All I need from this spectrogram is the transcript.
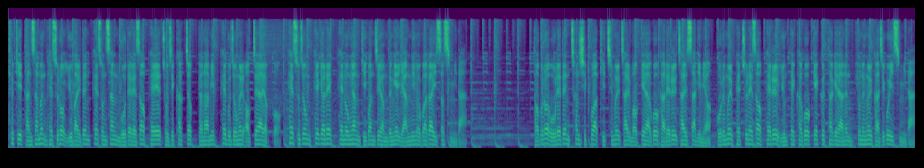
특히 단삼은 해수로 유발된 폐손상 모델에서 폐의 조직학적 변화 및 폐부종을 억제하였고 폐수종 폐결핵 폐농양 기관지염 등의 양리 효과가 있었습니다. 더불어 오래된 천식과 기침을 잘 먹게 하고 가래를 잘 싹이며 고름을 배출해서 폐를 윤택하고 깨끗하게 하는 효능을 가지고 있습니다.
